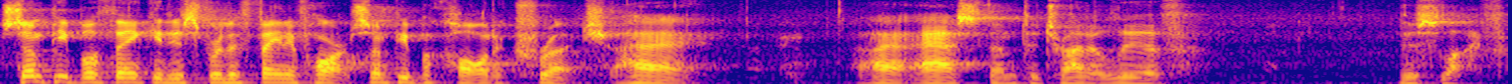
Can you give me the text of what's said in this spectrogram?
Some people think it is for the faint of heart. Some people call it a crutch. I I ask them to try to live this life.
